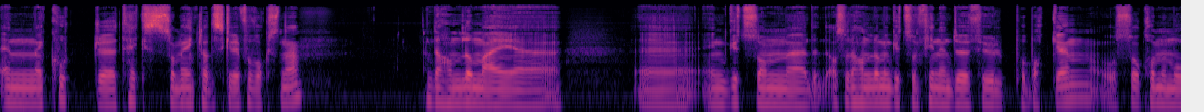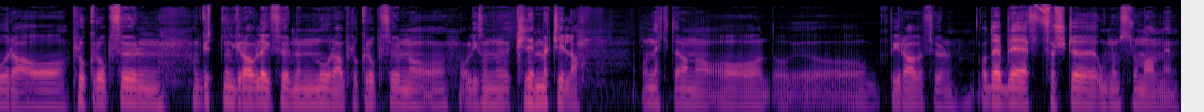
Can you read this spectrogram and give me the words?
en kort tekst som jeg egentlig hadde skrevet for voksne. Det handler om ei en gutt som Altså, det handler om en gutt som finner en død fugl på bakken, og så kommer mora og plukker opp fuglen. Gutten vil gravlegge fuglen, men mora plukker opp fuglen og, og liksom klemmer til. da og nekter han å, å, å, begrave fuglen. Og det ble første ungdomsromanen min.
